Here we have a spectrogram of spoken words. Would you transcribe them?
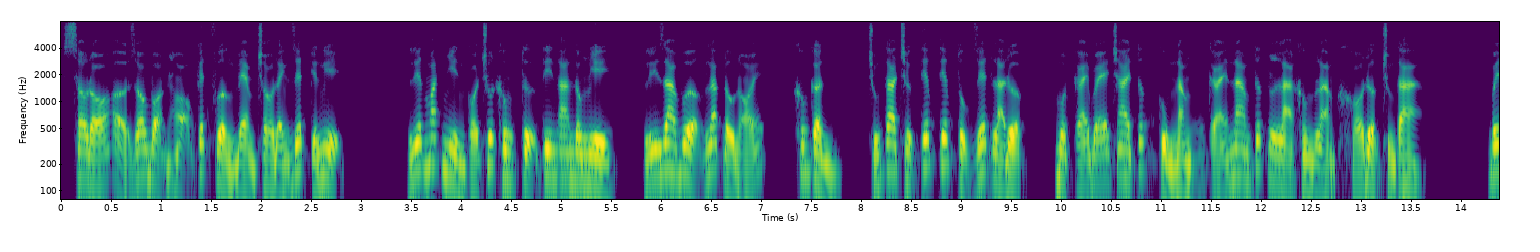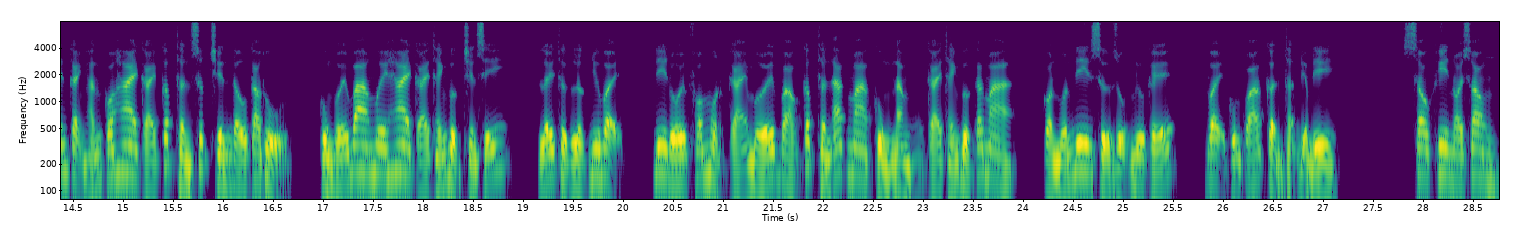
sau đó ở do bọn họ kết phường đem cho đánh giết kiến nghị. Liếc mắt nhìn có chút không tự tin An Đông Nhi, Lý Gia Vượng lắc đầu nói, không cần, chúng ta trực tiếp tiếp tục giết là được, một cái bé trai tức cùng năm cái nam tức là không làm khó được chúng ta. Bên cạnh hắn có hai cái cấp thần sức chiến đấu cao thủ, cùng với 32 cái thánh vực chiến sĩ, lấy thực lực như vậy, đi đối phó một cái mới vào cấp thần ác ma cùng năm cái thánh vực ác ma, còn muốn đi sử dụng như kế, vậy cũng quá cẩn thận điểm đi. Sau khi nói xong,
